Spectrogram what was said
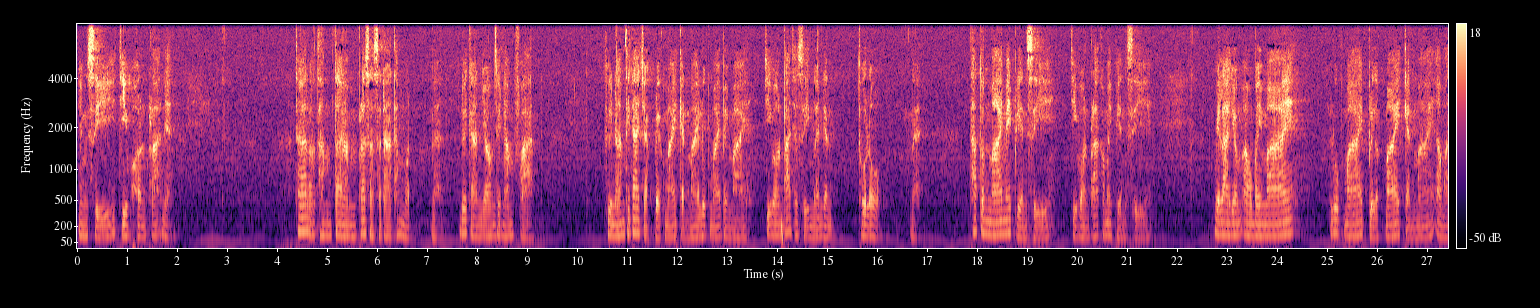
อย่างสีจีวรพระเนี่ย ถ้าเราทำตามพระศาสดาทั้งหมดนะด้วยการย้อมด้วยน้ำฝาด คือน้ำที่ได้จากเปลือกไม้แก่นไม้ลูกไม้ใบไม้ จีวรพระจะสีเหมือนกันทั่วโลกนะถ้าต้นไม้ไม่เปลี่ยนสี จีวรพระก็ไม่เปลี่ยนสี เวลายมเอาใบไม้ ลูกไม้ เปลือกไม้ แก่นไม้ เอามา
